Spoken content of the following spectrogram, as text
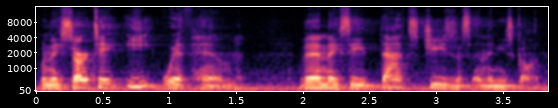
When they start to eat with him, then they see, that's Jesus, and then he's gone.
